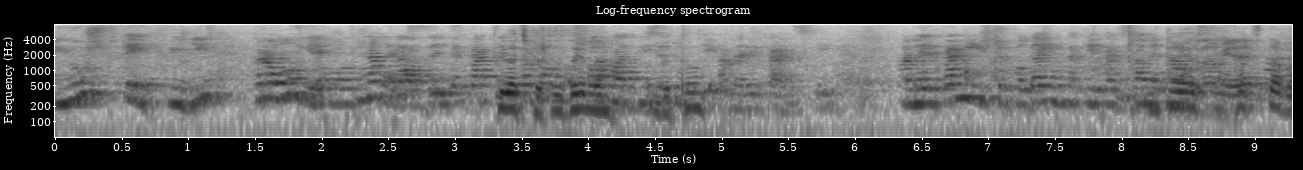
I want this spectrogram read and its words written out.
już w tej chwili promuje na plastyce. Chwileczkę, to zdejmę amerykańskiej. Amerykanie jeszcze podają takie tak zwane To jest podstawa.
